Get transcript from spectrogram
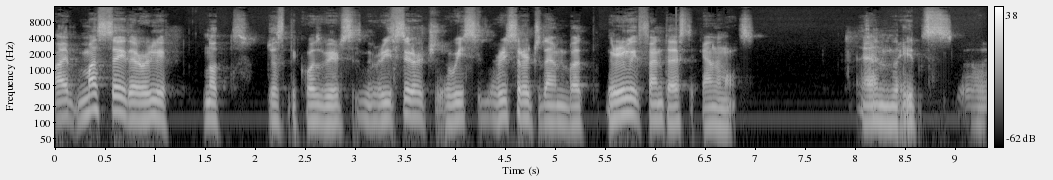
I must say they're really not just because we research we research them, but really fantastic animals. And it's uh,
